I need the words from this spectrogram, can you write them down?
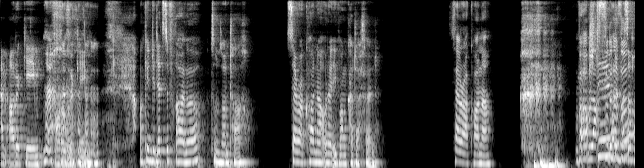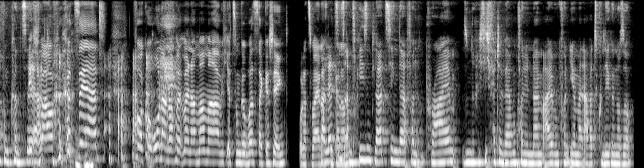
I'm out of game. Out of the game. Okay, und die letzte Frage zum Sonntag. Sarah Connor oder Yvonne Katterfeld? Sarah Connor. Warum lachst Stimmt, du da du warst so? auch auf dem Konzert. Ich war auf dem Konzert. Vor Corona noch mit meiner Mama habe ich ihr zum Geburtstag geschenkt. Oder zu Weihnachten. letztens keine am. Friesenplatz hing da von Prime so eine richtig fette Werbung von dem neuen Album von ihr, mein Arbeitskollege, nur so,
